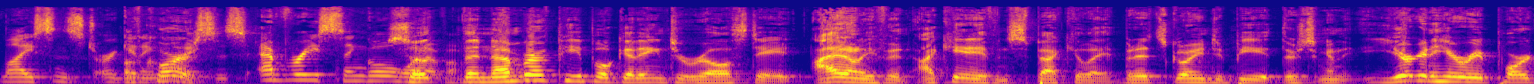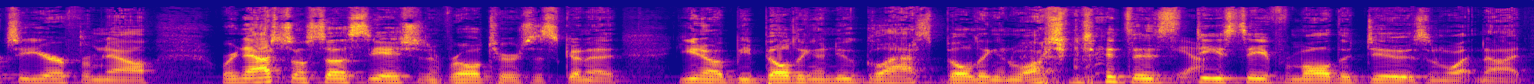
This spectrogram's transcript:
licensed or getting course. licensed. Every single So one of them. the number of people getting into real estate, I don't even, I can't even speculate, but it's going to be. There's going to, you're going to hear reports a year from now where National Association of Realtors is going to, you know, be building a new glass building in Washington Yeah. D.C. from all the dues and whatnot.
